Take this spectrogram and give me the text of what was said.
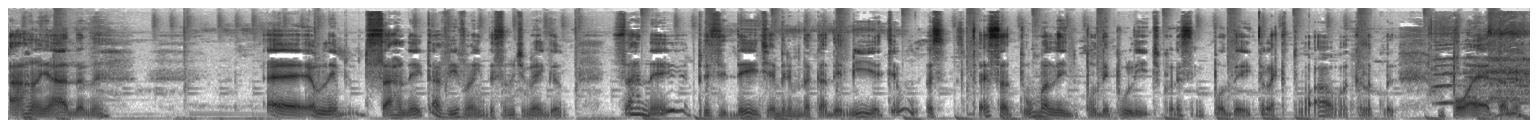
arranhada, né? É, eu lembro de Sarney, tá vivo ainda, se não tiver engano. Sarney é presidente, é membro da academia, tem um, essa turma além do poder político, assim, poder intelectual, aquela coisa, um poeta, né?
